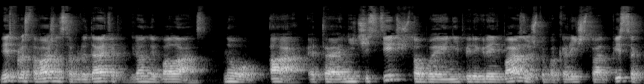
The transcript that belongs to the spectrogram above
Здесь просто важно соблюдать определенный баланс. Ну, а, это не чистить, чтобы не перегреть базу, чтобы количество отписок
